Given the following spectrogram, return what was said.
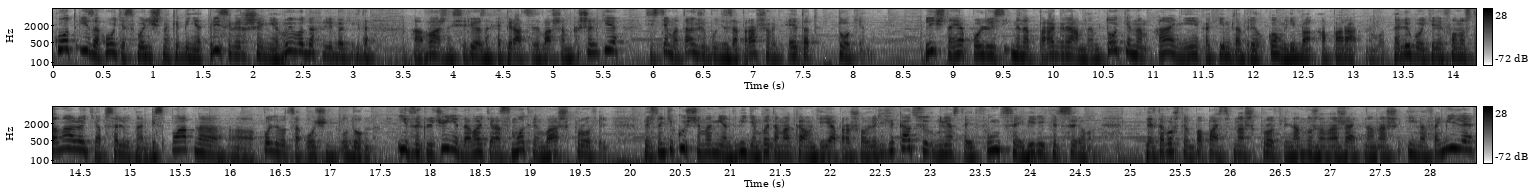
код и заходите в свой личный кабинет. При совершении выводов, либо каких-то важных серьезных операций в вашем кошельке, система также будет запрашивать этот токен. Лично я пользуюсь именно программным токеном, а не каким-то брелком либо аппаратным. Вот на любой телефон устанавливаете абсолютно бесплатно, э, пользоваться очень удобно. И в заключение давайте рассмотрим ваш профиль. То есть на текущий момент видим в этом аккаунте я прошел верификацию, у меня стоит функция верифицирован. Для того, чтобы попасть в наш профиль, нам нужно нажать на наше имя, фамилия.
